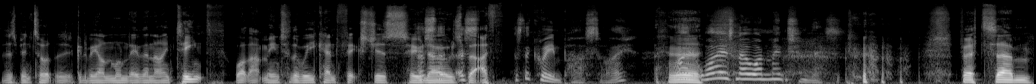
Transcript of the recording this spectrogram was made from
there's been talk that it's going to be on Monday the 19th. What that means for the weekend fixtures, who Has the- knows? has- but I, th- Has the Queen passed away? Why, why has no one mentioned this? but um,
